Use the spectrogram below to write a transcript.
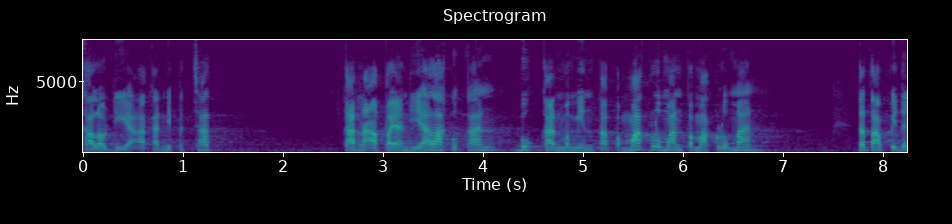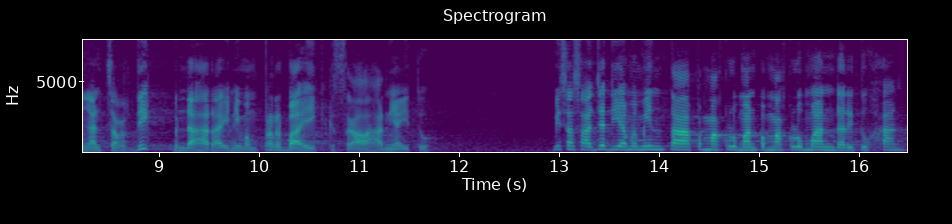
kalau dia akan dipecat, karena apa yang dia lakukan bukan meminta pemakluman-pemakluman, tetapi dengan cerdik bendahara ini memperbaiki kesalahannya itu. Bisa saja dia meminta pemakluman-pemakluman dari Tuhan.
